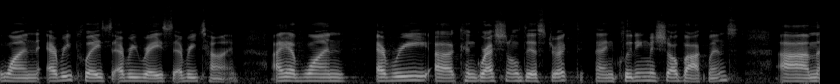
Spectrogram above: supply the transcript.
won every place, every race, every time. I have won every congressional district, including Michele Bachmann's um,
